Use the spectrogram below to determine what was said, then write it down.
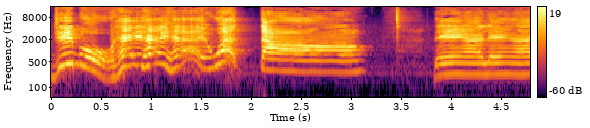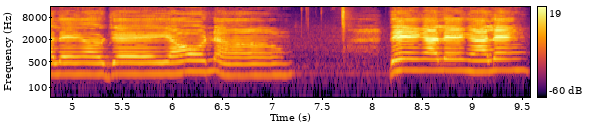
Jibo, hey, hey, hey, what the? Ding a ling a ling of Jayona. Ding a ling a ling.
